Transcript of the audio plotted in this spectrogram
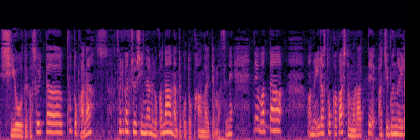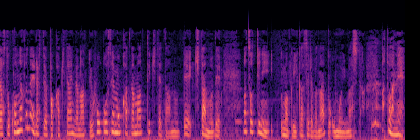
仕様というか、そういったことかな。それが中心になるのかななんてことを考えてますね。で、また、あの、イラストを描かせてもらって、あ、自分のイラスト、こんな風なイラストやっぱ描きたいんだなっていう方向性も固まってきてたので、来たので、まあ、そっちにうまく活かせればなと思いました。あとはね、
